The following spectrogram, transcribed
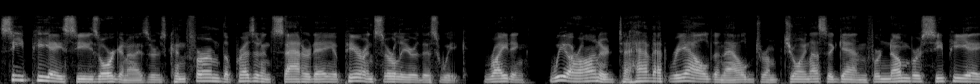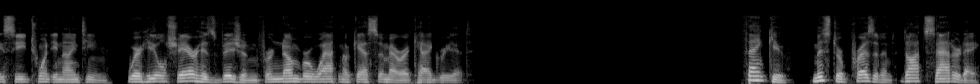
CPAC's organizers confirmed the president's Saturday appearance earlier this week, writing, We are honored to have at Real Donald Trump join us again for number CPAC 2019, where he'll share his vision for number Watnuk S. America Thank you, Mr. President. Saturday,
